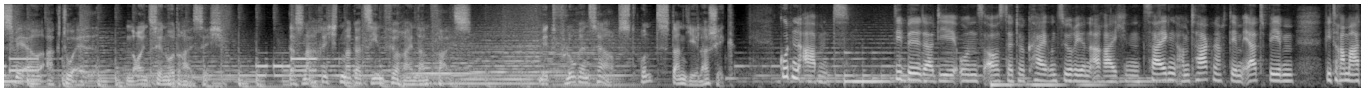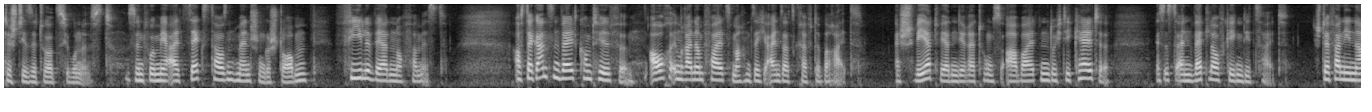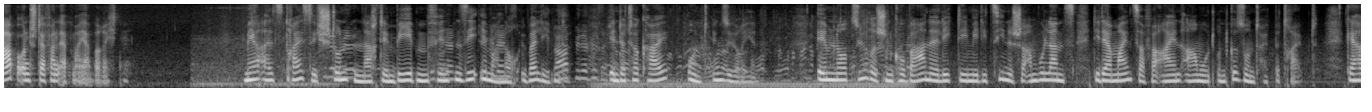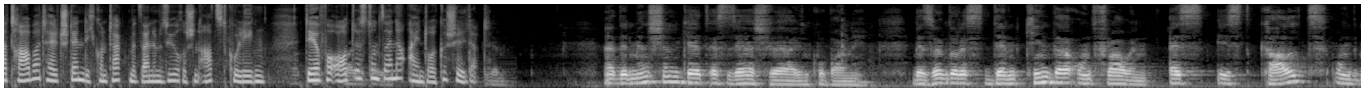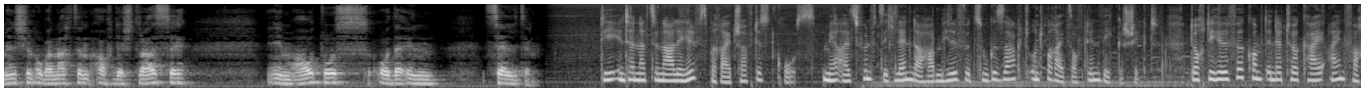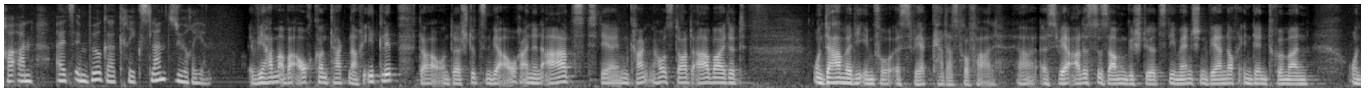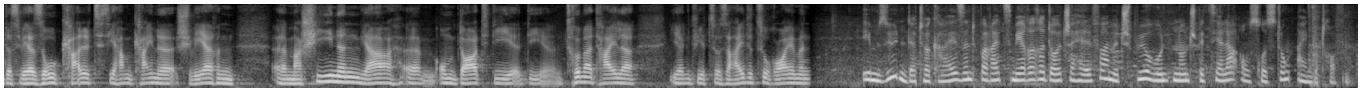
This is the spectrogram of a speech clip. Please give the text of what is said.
SWR aktuell, 19.30 Uhr. Das Nachrichtenmagazin für Rheinland-Pfalz. Mit Florenz Herbst und Daniela Schick. Guten Abend. Die Bilder, die uns aus der Türkei und Syrien erreichen, zeigen am Tag nach dem Erdbeben, wie dramatisch die Situation ist. Es sind wohl mehr als 6000 Menschen gestorben. Viele werden noch vermisst. Aus der ganzen Welt kommt Hilfe. Auch in Rheinland-Pfalz machen sich Einsatzkräfte bereit. Erschwert werden die Rettungsarbeiten durch die Kälte. Es ist ein Wettlauf gegen die Zeit. Stefanie Naab und Stefan Eppmeier berichten. Mehr als 30 Stunden nach dem Beben finden sie immer noch Überlebende. In der Türkei und in Syrien. Im nordsyrischen Kobane liegt die medizinische Ambulanz, die der Mainzer Verein Armut und Gesundheit betreibt. Gerhard Trabert hält ständig Kontakt mit seinem syrischen Arztkollegen, der vor Ort ist und seine Eindrücke schildert. Äh, den Menschen geht es sehr schwer in Kobane, besonders den Kindern und Frauen. Es ist kalt und Menschen übernachten auf der Straße, im Autos oder in Zelten. Die internationale Hilfsbereitschaft ist groß. Mehr als 50 Länder haben Hilfe zugesagt und bereits auf den Weg geschickt. Doch die Hilfe kommt in der Türkei einfacher an als im Bürgerkriegsland Syrien. Wir haben aber auch Kontakt nach Idlib. Da unterstützen wir auch einen Arzt, der im Krankenhaus dort arbeitet. Und da haben wir die Info, es wäre katastrophal. Ja, es wäre alles zusammengestürzt. Die Menschen wären noch in den Trümmern. Und es wäre so kalt. Sie haben keine schweren äh, Maschinen, ja, äh, um dort die, die Trümmerteile irgendwie zur Seite zu räumen. Im Süden der Türkei sind bereits mehrere deutsche Helfer mit Spürhunden und spezieller Ausrüstung eingetroffen.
